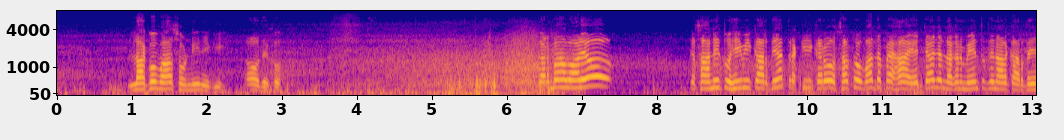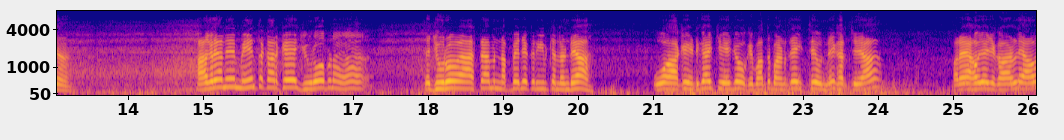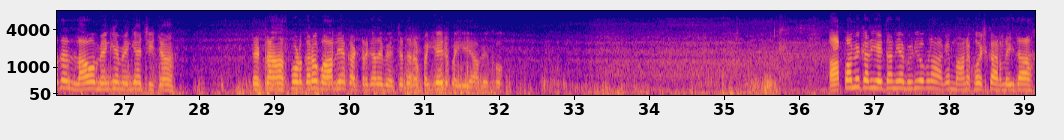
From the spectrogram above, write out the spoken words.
ਲਾਗੋ ਆਵਾਜ਼ ਸੁਣਨੀ ਨਹੀਂਗੀ ਆਓ ਦੇਖੋ। ਕਰਮਾਂ ਵਾਲਿਓ! ਕਿਸਾਨੀ ਤੁਸੀਂ ਵੀ ਕਰਦੇ ਆ, ਤਰੱਕੀ ਕਰੋ, ਸਭ ਤੋਂ ਵੱਧ ਪੈਸਾ ਇਹ ਚ ਲਗਨ ਮਿਹਨਤ ਦੇ ਨਾਲ ਕਰਦੇ ਆ। ਅਗਲਿਆਂ ਨੇ ਮਿਹਨਤ ਕਰਕੇ ਯੂਰੋ ਬਣਾਇਆ ਤੇ ਯੂਰੋ ਇਸ ਟਾਈਮ 90 ਦੇ ਕਰੀਬ ਚੱਲਣ ਡਿਆ। ਉਹ ਆ ਕੇ ਇੰਡੀਆ ਹੀ ਚੇਂਜ ਹੋ ਕੇ ਵੱਧ ਬਣਦੇ, ਇੱਥੇ ਉਨੇ ਖਰਚੇ ਆ। ਪਰ ਇਹੋ ਜਿਹਾ ਜੁਗਾੜ ਲਿਆਓ ਤੇ ਲਾਓ ਮਹਿੰਗੀਆਂ ਮਹਿੰਗੀਆਂ ਚੀਜ਼ਾਂ। ਤੇ ਟਰਾਂਸਪੋਰਟ ਕਰੋ ਬਾਹਰਲੀਆਂ ਕੰਟਰੀਆਂ ਦੇ ਵਿੱਚ ਤੇ ਰੁਪਈਏ ਹੀ ਰੁਪਈਏ ਆ, ਵੇਖੋ। ਆਪਾਂ ਵੀ ਕਦੀ ਇਦਾਂ ਦੀਆਂ ਵੀਡੀਓ ਬਣਾ ਕੇ ਮਨ ਖੁਸ਼ ਕਰ ਲਈਦਾ।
